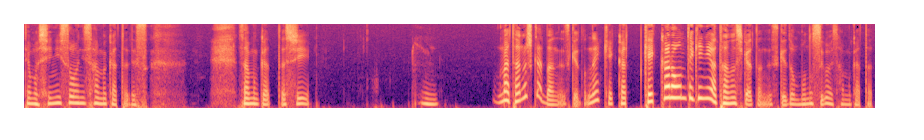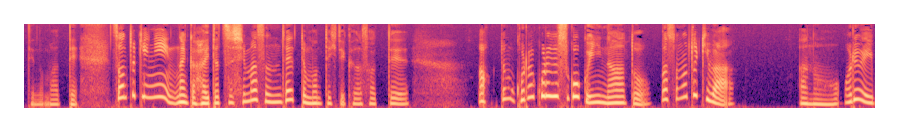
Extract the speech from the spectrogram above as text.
でも死にそうに寒かったです。寒かったし、うん。まあ楽しかったんですけどね。結果、結果論的には楽しかったんですけど、ものすごい寒かったっていうのもあって、その時になんか配達しますんでって持ってきてくださって、あ、でもこれはこれですごくいいなと。まあその時は、あの、お料理いっ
